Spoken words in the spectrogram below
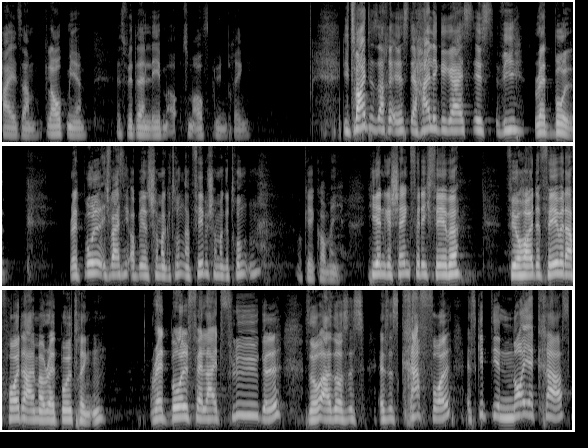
heilsam. Glaub mir, es wird dein Leben zum Aufblühen bringen. Die zweite Sache ist, der Heilige Geist ist wie Red Bull. Red Bull, ich weiß nicht, ob ihr es schon mal getrunken habt. Febe schon mal getrunken? Okay, komm hier. Hier ein Geschenk für dich, Febe. Für heute. Febe darf heute einmal Red Bull trinken. Red Bull verleiht Flügel. So, also es ist, es ist kraftvoll. Es gibt dir neue Kraft.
